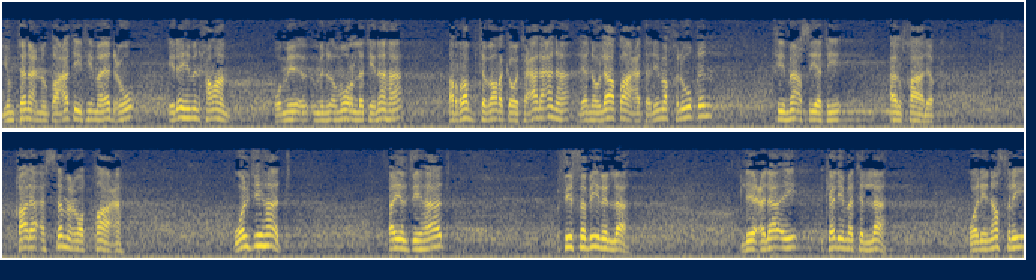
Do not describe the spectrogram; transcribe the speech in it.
يمتنع من طاعته فيما يدعو إليه من حرام. ومن الأمور التي نهى الرب تبارك وتعالى عنها لأنه لا طاعة لمخلوق في معصية الخالق. قال السمع والطاعة والجهاد أي الجهاد في سبيل الله لإعلاء كلمة الله ولنصر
